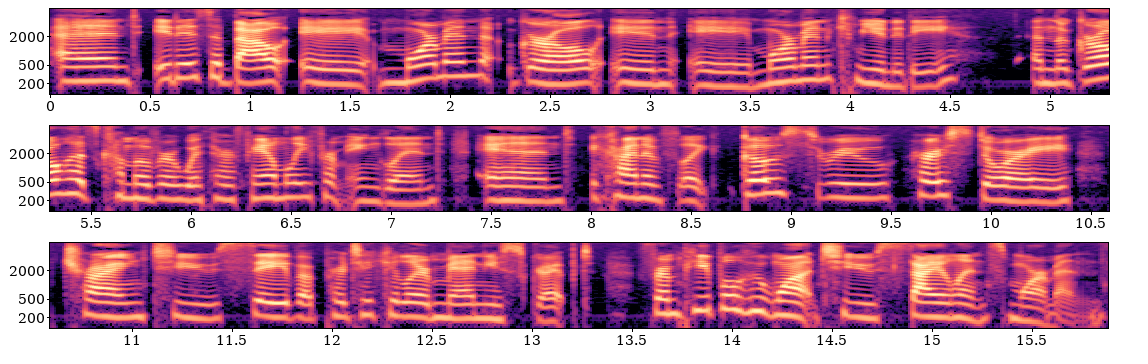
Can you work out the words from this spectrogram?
And it is about a Mormon girl in a Mormon community and the girl has come over with her family from England and it kind of like goes through her story trying to save a particular manuscript from people who want to silence Mormons.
